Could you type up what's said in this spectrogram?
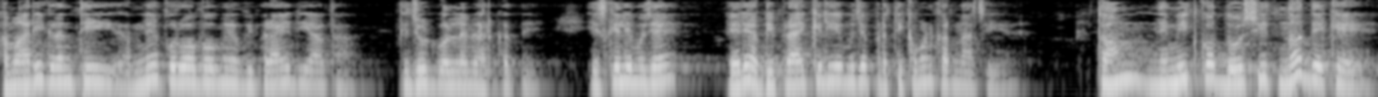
हमारी ग्रंथि हमने पूर्वभव में अभिप्राय दिया था कि झूठ बोलने में हरकत नहीं। इसके लिए मुझे, मेरे अभिप्राय के लिए मुझे प्रतिक्रमण करना चाहिए। तो हम निमित्त को दोषित न देखे,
